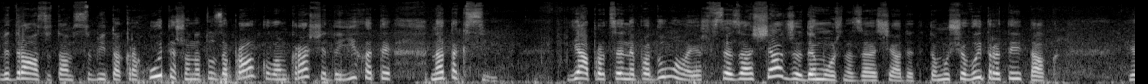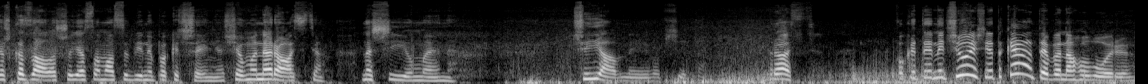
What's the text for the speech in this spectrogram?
відразу там собі так рахуйте, що на ту заправку вам краще доїхати на таксі. Я про це не подумала, я ж все заощаджую, де можна заощадити, тому що витрати і так. Я ж казала, що я сама собі не по кишені, що в мене Растя на шиї у мене. Чи я в неї взагалі-то? Растя, поки ти не чуєш, я таке на тебе наговорюю.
